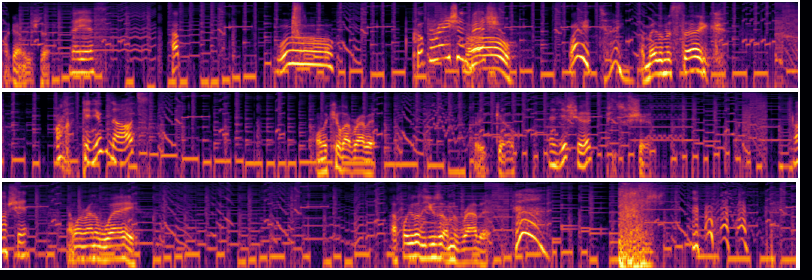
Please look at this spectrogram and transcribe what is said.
I can't reach that. No, yes. Up. Whoa! Cooperation, bitch! No! What are you doing? I made a mistake! Can you not? I want to kill that rabbit. There you go. As you should. Piece of shit. Oh shit. That one ran away. I thought you were gonna use it on the rabbit.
